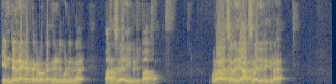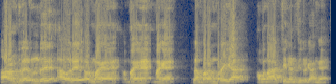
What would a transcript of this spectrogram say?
இந்த தேவனாய் கருத்த கடவுள் கத்து நின்று கொண்டிருக்கிறார். அரசியல்வாதியை பற்றி பார்ப்போம். ஒரு அரசியல்வாதி அரசியல்வாதி இருக்கிறார். ஆரம்பத்தில் இருந்து அவர் அவர் மகன் மகன் மகன் எல்லாம் பரம்பரையாக அவங்க தான் ஆட்சி நினச்சிட்டு இருக்காங்க.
